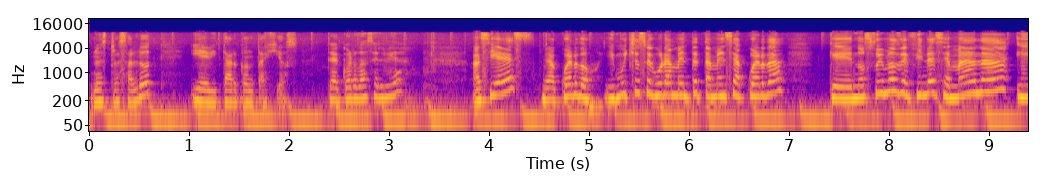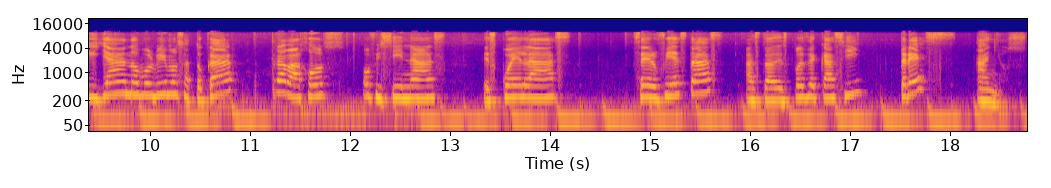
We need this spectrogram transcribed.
nuestra salud y evitar contagios. ¿Te acuerdas, Elvia? Así es, me acuerdo. Y muchos seguramente también se acuerda que nos fuimos de fin de semana y ya no volvimos a tocar trabajos, oficinas, escuelas, cero fiestas, hasta después de casi tres años.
